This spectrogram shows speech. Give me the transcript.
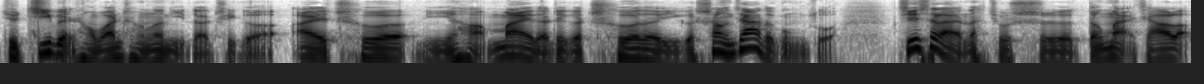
就基本上完成了你的这个爱车你想卖的这个车的一个上架的工作。接下来呢，就是等买家了。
